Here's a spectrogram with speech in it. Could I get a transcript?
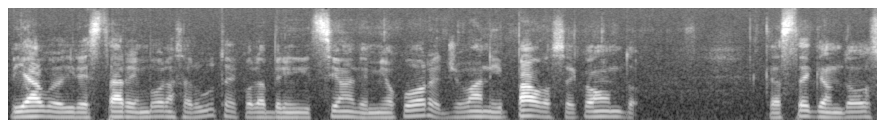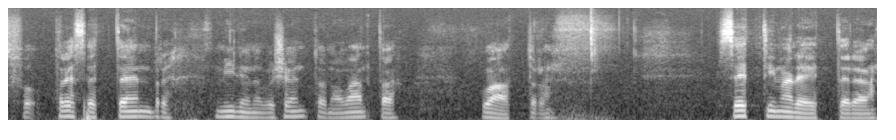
Vi auguro di restare in buona salute con la benedizione del mio cuore Giovanni Paolo II, Castel Gandolfo 3 settembre 1994 settima lettera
